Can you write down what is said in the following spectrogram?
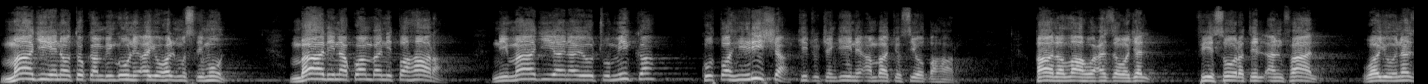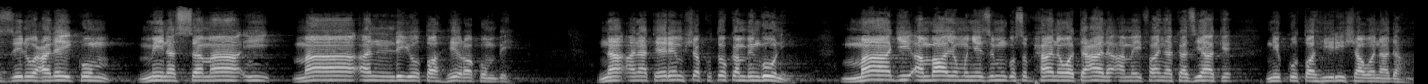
maji yanayotoka mbinguni ayuha almuslimun mbali na kwamba ni tahara ni maji yanayotumika kutahirisha kitu kingine ambacho sio tahara qala Allah azza wa jalla fi surati al-anfal yunazzilu alaykum minas samai ma'an liyutahhirakum bih na anateremsha kutoka mbinguni. Maji ambayo Mwenyezi Mungu Subhanahu wa Ta'ala ameifanya kazi yake ni kutahirisha wanadamu.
